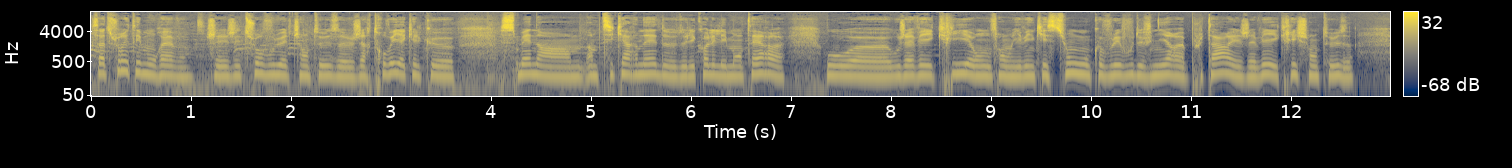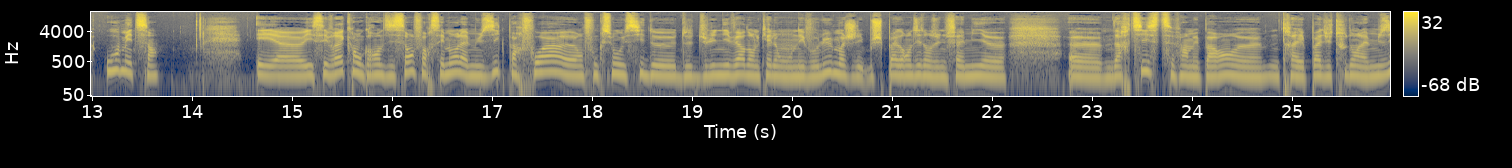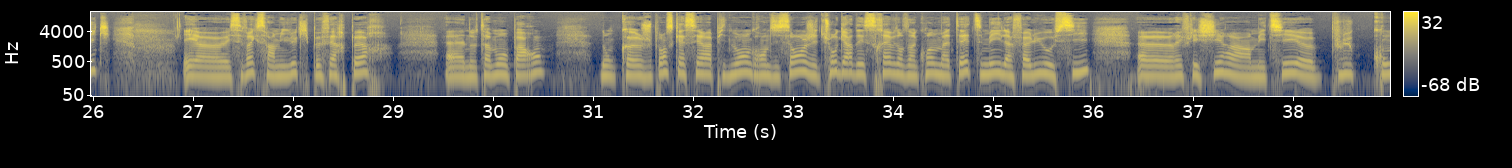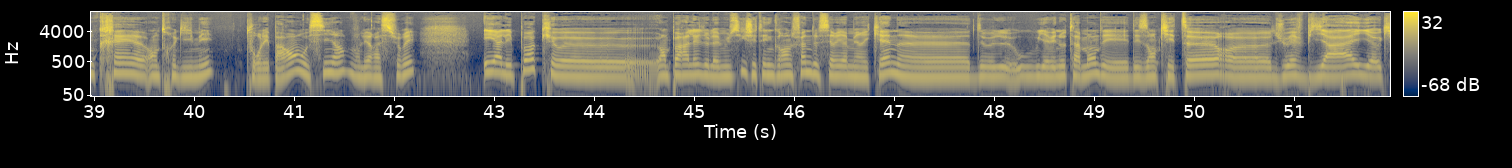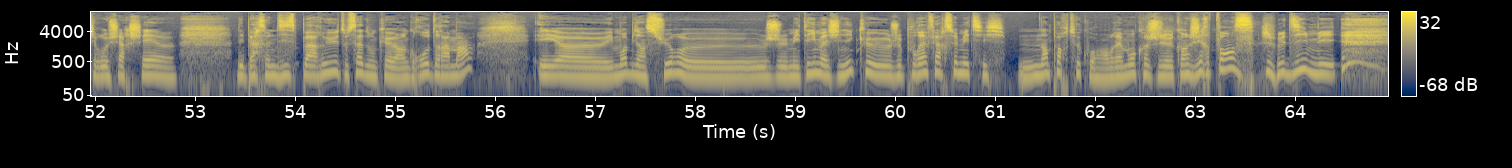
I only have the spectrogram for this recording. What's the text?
ça a toujours été mon rêve. J'ai toujours voulu être chanteuse. J'ai retrouvé il y a quelques semaines un, petit carnet de, l'école élémentaire où, euh, où j'avais écrit, enfin, il y avait une question que voulez-vous devenir plus tard? Et j'avais écrit chanteuse ou médecin. Euh, et, c'est vrai qu'en grandissant, forcément, la musique, parfois, euh, en fonction aussi de, l'univers dans lequel on évolue. Moi, je suis pas grandi dans une famille euh, d'artistes. Enfin, mes parents ne travaillaient pas du tout dans la musique. Et, c'est vrai que c'est un milieu qui peut faire peur, notamment aux parents. Donc, je pense qu'assez rapidement, en grandissant, j'ai toujours gardé ce rêve dans un coin de ma tête, mais il a fallu aussi réfléchir à un métier plus concret, entre guillemets pour les parents aussi, hein, pour les rassurer. Et à l'époque, euh, en parallèle de la musique, j'étais une grande fan de séries américaines euh, où il y avait notamment des, enquêteurs euh, du FBI qui recherchaient des personnes disparues, tout ça, donc un gros drama. Et, moi, bien sûr, je m'étais imaginé que je pourrais faire ce métier, n'importe quoi. Hein. Vraiment, quand j'y repense, je me dis, mais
